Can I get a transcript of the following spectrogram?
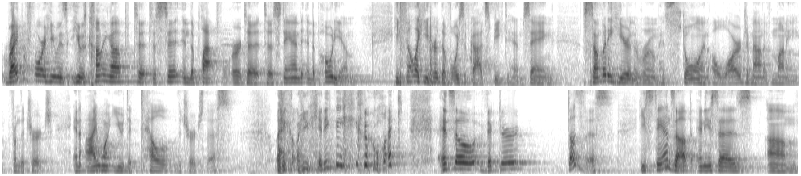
right before he was, he was coming up to, to sit in the platform or to, to stand in the podium, he felt like he heard the voice of God speak to him, saying, Somebody here in the room has stolen a large amount of money from the church, and I want you to tell the church this. Like, are you kidding me? what? And so Victor does this. He stands up and he says, um,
